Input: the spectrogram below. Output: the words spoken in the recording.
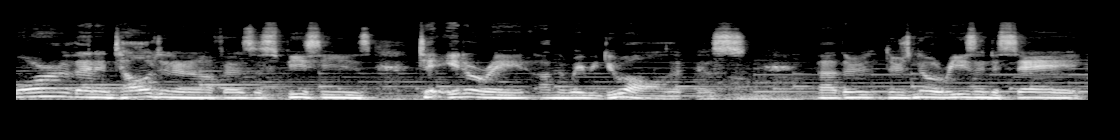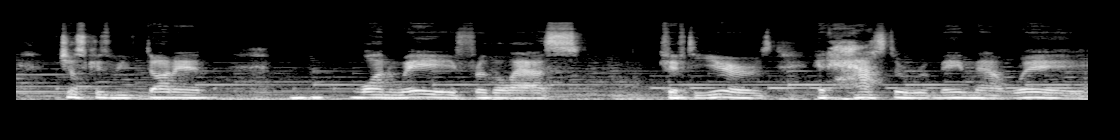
more than intelligent enough as a species to iterate on the way we do all this. Uh, there, there's no reason to say just because we've done it one way for the last 50 years, it has to remain that way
